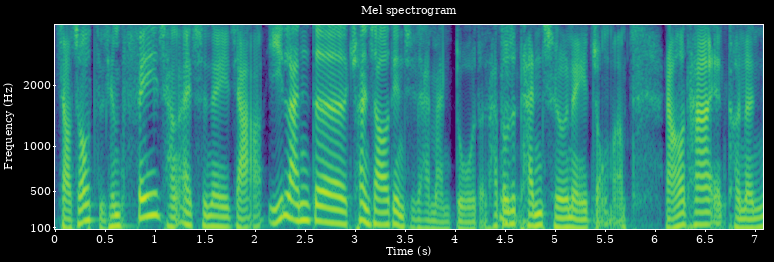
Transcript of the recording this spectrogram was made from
小时候子谦非常爱吃那一家宜兰的串烧店，其实还蛮多的，它都是摊车那一种嘛。然后他可能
